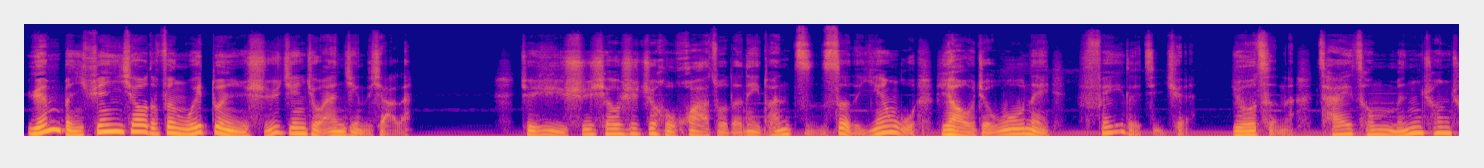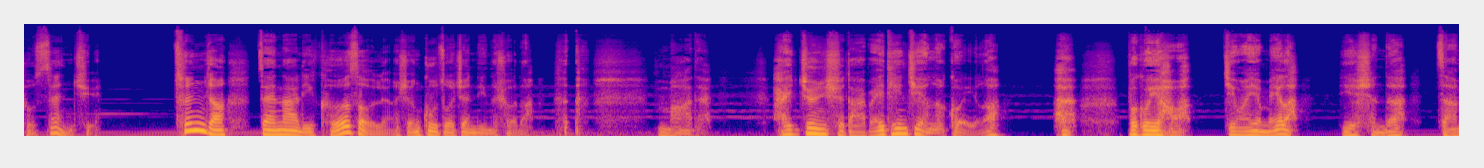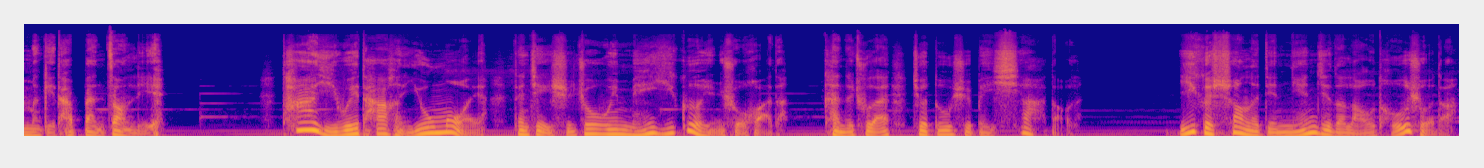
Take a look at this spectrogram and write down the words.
原本喧嚣的氛围顿时间就安静了下来。这玉尸消失之后化作的那团紫色的烟雾，绕着屋内飞了几圈，如此呢，才从门窗处散去。村长在那里咳嗽两声，故作镇定的说道：“妈的，还真是大白天见了鬼了。” 不过也好，今晚也没了，也省得咱们给他办葬礼。他以为他很幽默呀，但这时周围没一个人说话的，看得出来，这都是被吓到了。一个上了点年纪的老头说道：“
